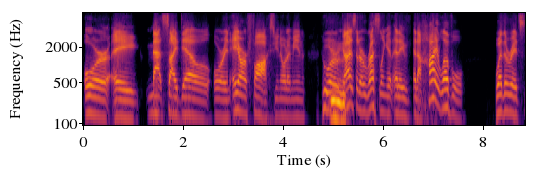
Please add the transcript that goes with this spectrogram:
or a Matt Sydal or an AR Fox, you know what I mean? Who are Mhm. guys that are wrestling at, at a at a high level, whether it's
